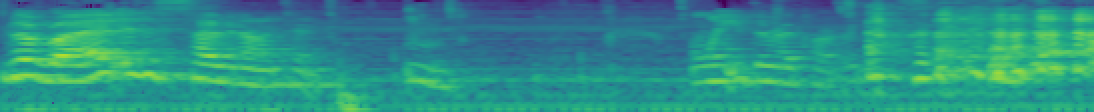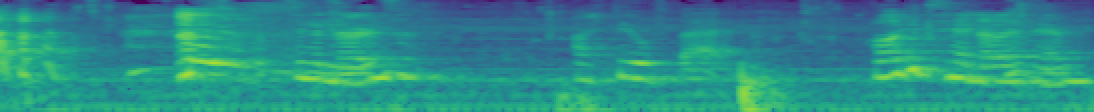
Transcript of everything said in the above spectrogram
The red is a seven out of ten. Mm. Only eat the red part. See the nerds? I feel fat. Probably like a ten out of ten.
